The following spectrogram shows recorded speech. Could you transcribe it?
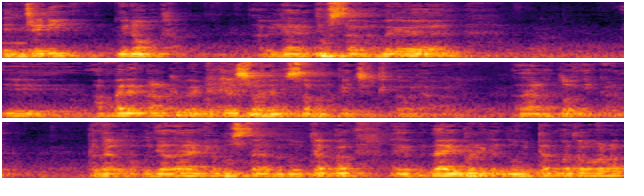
രഞ്ജിനി വിനോദ്. അവരുടെ പുസ്തകം അവർ ഈ അമ്പലങ്ങൾക്ക് വേണ്ടിയിട്ട് സ്വയം സമർപ്പിച്ചിട്ടുള്ള ഒരാളാണ്. അതാണ് തോന്നിക്കാണ് അത് പുതിയതായിട്ടുള്ള പുസ്തകമാണ് നൂറ്റമ്പത് ഇതായപ്പോഴേക്ക് നൂറ്റമ്പതോളം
